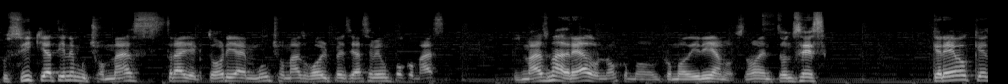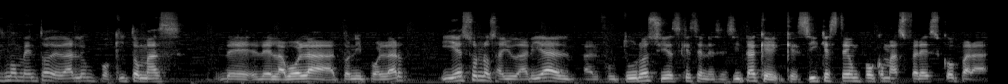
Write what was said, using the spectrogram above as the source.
pues sí que ya tiene mucho más trayectoria, mucho más golpes, ya se ve un poco más, pues más madreado, ¿no? Como, como diríamos, ¿no? Entonces, creo que es momento de darle un poquito más de, la bola a Tony Pollard y eso nos ayudaría al, futuro si es que se necesita que, sí que esté un poco más fresco para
